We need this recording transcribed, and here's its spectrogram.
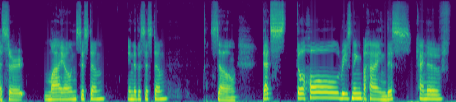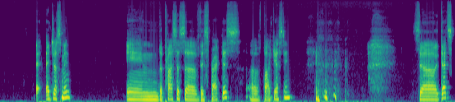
assert my own system into the system. So that's the whole reasoning behind this kind of adjustment in the process of this practice of podcasting. so that's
